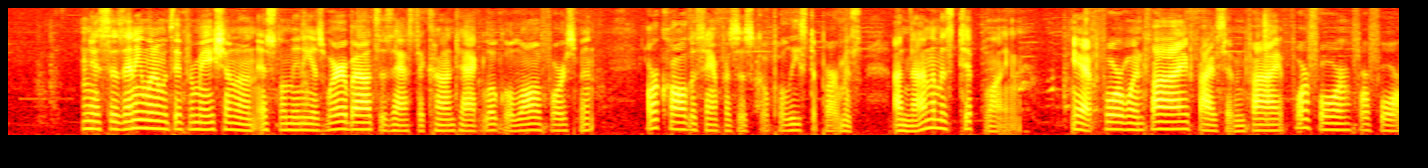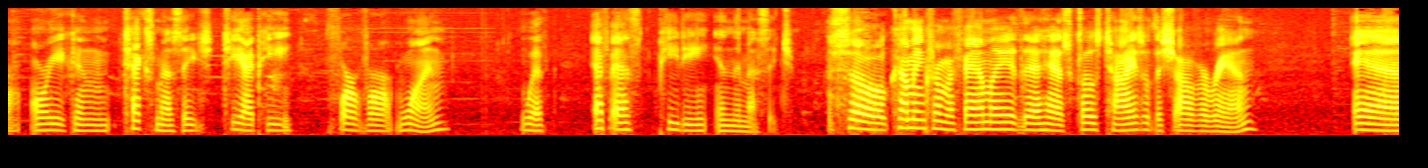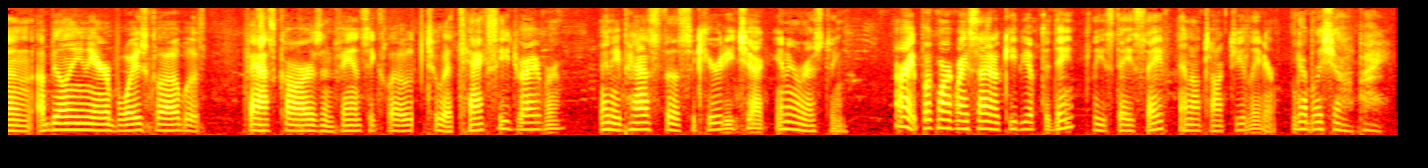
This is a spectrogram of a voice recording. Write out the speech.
And it says anyone with information on Eslaminia's whereabouts is asked to contact local law enforcement or call the San Francisco Police Department's anonymous tip line at 415-575-4444 or you can text message TIP 441 with FSPD in the message. So, coming from a family that has close ties with the Shah of Iran and a billionaire boys club with fast cars and fancy clothes to a taxi driver, and he passed the security check. Interesting. Alright, bookmark my site. I'll keep you up to date. Please stay safe, and I'll talk to you later. God bless y'all. Bye.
